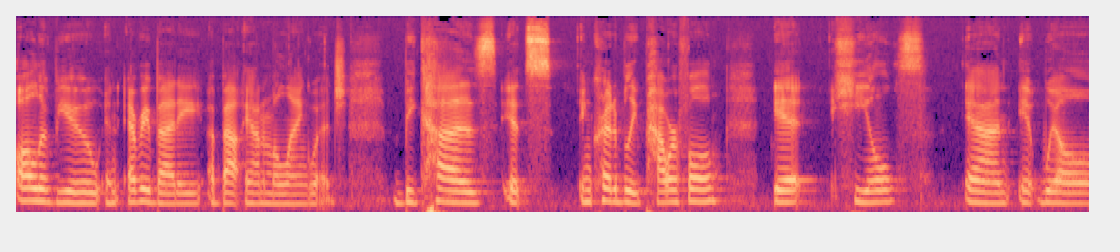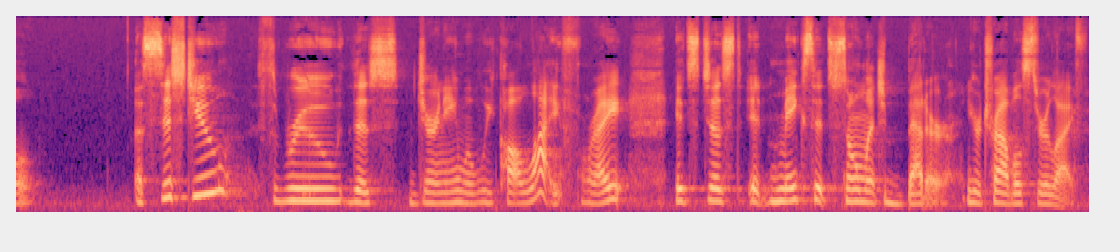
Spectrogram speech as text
all of you and everybody about animal language because it's incredibly powerful, it heals, and it will assist you through this journey what we call life right? It's just it makes it so much better your travels through life.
